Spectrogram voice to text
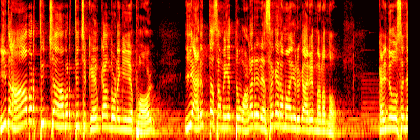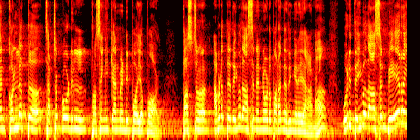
ഇത് ആവർത്തിച്ച് ആവർത്തിച്ച് കേൾക്കാൻ തുടങ്ങിയപ്പോൾ ഈ അടുത്ത സമയത്ത് വളരെ രസകരമായൊരു കാര്യം നടന്നു. കഴിഞ്ഞ ദിവസം ഞാൻ കൊല്ലത്ത് ചട്ടക്കോടിൽ പ്രസംഗിക്കാൻ വേണ്ടി പോയപ്പോൾ പാസ്റ്റർ അവിടുത്തെ ദൈവദാസൻ എന്നോട് പറഞ്ഞത് ഇങ്ങനെയാണ്. ഒരു ദൈവദാസൻ വേറെ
